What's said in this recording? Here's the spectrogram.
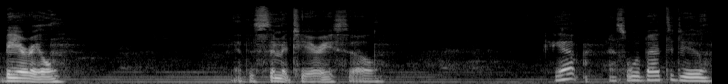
burial at the cemetery. So, yep, that's what we're about to do.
